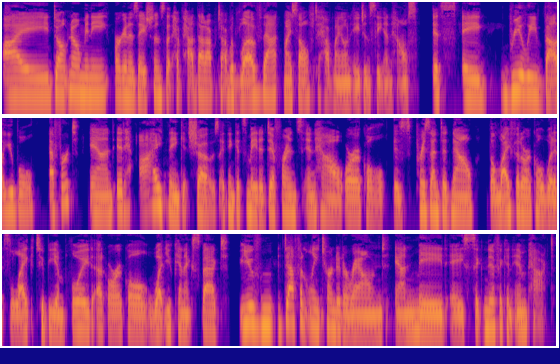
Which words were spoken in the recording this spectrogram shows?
I don't know many organizations that have had that opportunity. I would love that myself to have my own agency in house. It's a really valuable effort and it I think it shows. I think it's made a difference in how Oracle is presented now, the life at Oracle, what it's like to be employed at Oracle, what you can expect. You've definitely turned it around and made a significant impact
